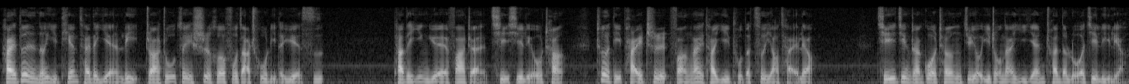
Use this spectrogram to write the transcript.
海顿能以天才的眼力抓住最适合复杂处理的乐思，他的音乐发展气息流畅，彻底排斥妨碍他意图的次要材料。”其进展过程具有一种难以言传的逻辑力量。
